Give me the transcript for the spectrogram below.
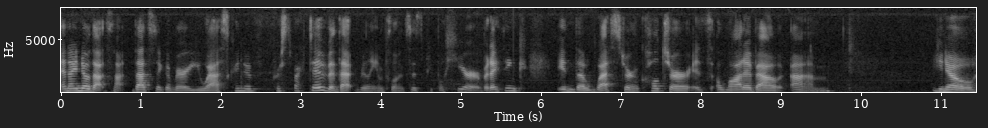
and I know that's not that's like a very U.S. kind of perspective, and that really influences people here. But I think in the Western culture, it's a lot about, um, you know,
